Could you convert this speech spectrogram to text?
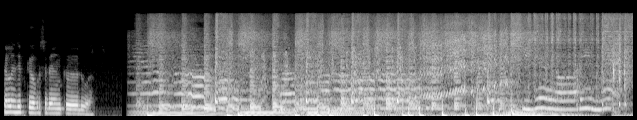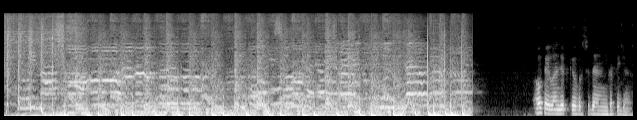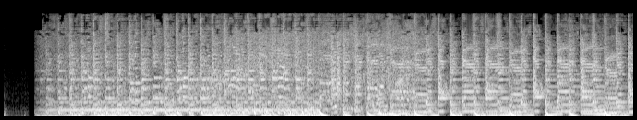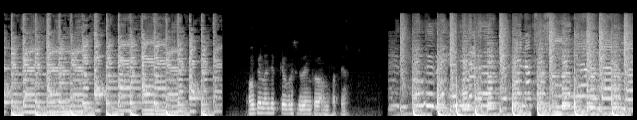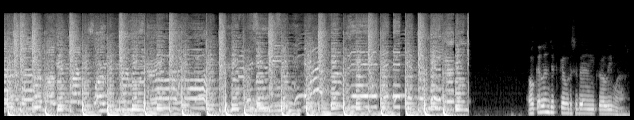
Oke lanjut ke yang kedua. Oke lanjut ke yang ketiga lanjut ke preset yang keempat ya. Oke lanjut ke preset yang kelima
